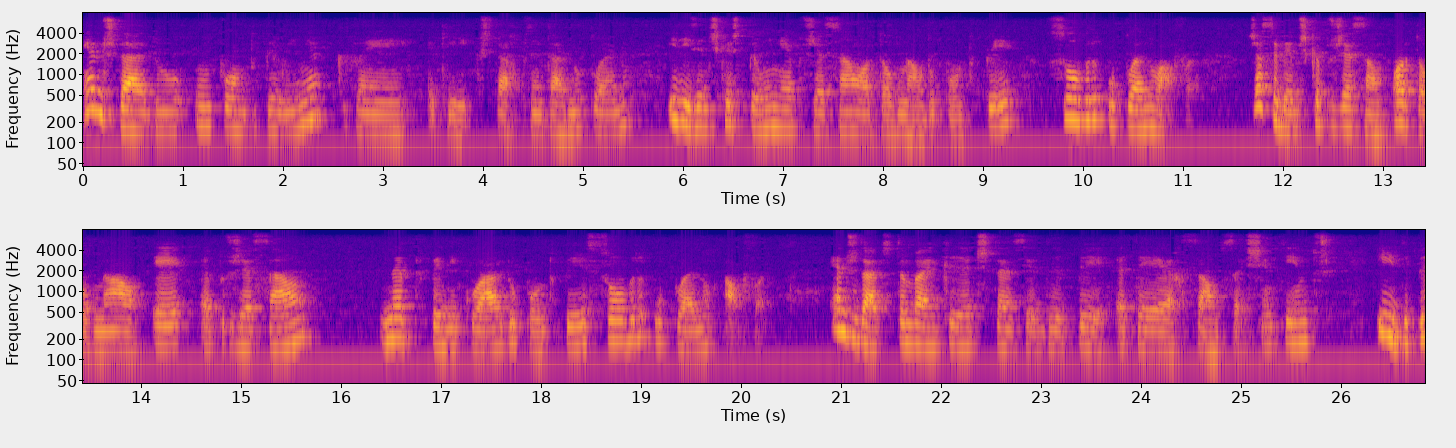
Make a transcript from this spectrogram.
É-nos dado um ponto P', que vem aqui, que está representado no plano, e dizem-nos que este P' é a projeção ortogonal do ponto P sobre o plano alfa. Já sabemos que a projeção ortogonal é a projeção na perpendicular do ponto P sobre o plano alfa. É-nos dado também que a distância de P até R são 6 cm e de P'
